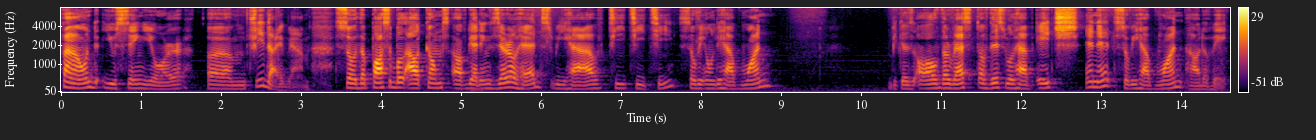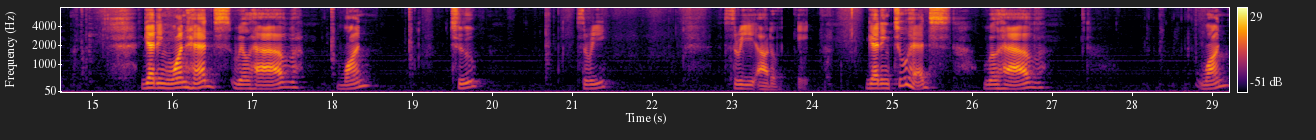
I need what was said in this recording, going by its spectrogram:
found using your um, tree diagram. So the possible outcomes of getting zero heads, we have TTT. So we only have one because all the rest of this will have H in it. So we have 1 out of 8. Getting 1 heads, we'll have 1, 2, 3, 3 out of 8. Getting 2 heads, we'll have 1,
